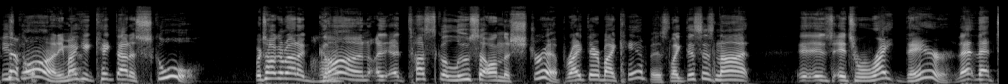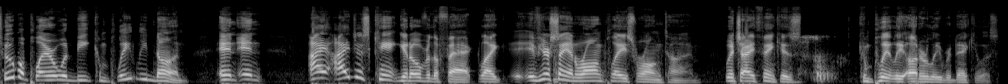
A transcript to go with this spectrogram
He's No. gone. He might get kicked out of school. We're talking about a gun at at Tuscaloosa on the strip, right there by campus. Like this is not. It's, it's right there. That that tuba player would be completely done. And and I I just can't get over the fact like if you're saying wrong place, wrong time, which I think is completely utterly ridiculous.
